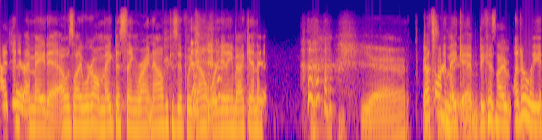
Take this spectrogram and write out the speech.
I did. I made it. I was like, we're gonna make this thing right now because if we don't, we're getting back in it. Yeah. That's why I make it because I literally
